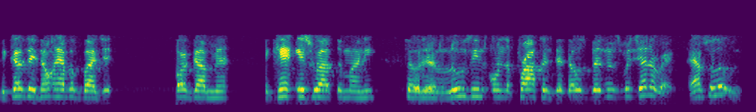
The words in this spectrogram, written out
because they don't have a budget or government, they can't issue out the money, so they're losing on the profits that those businesses would generate. Absolutely.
